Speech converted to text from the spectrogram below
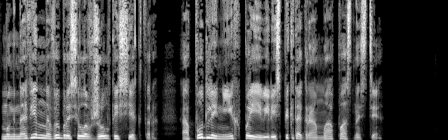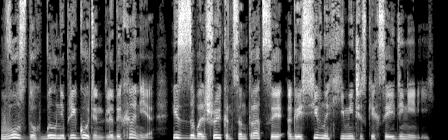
мгновенно выбросило в желтый сектор, а подле них появились пиктограммы опасности. Воздух был непригоден для дыхания из-за большой концентрации агрессивных химических соединений.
